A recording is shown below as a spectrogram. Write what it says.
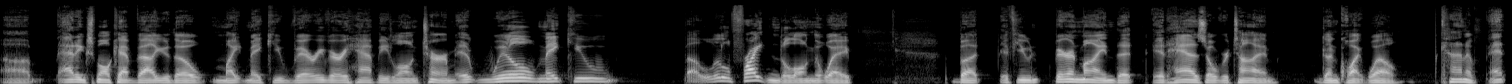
Uh, adding small cap value, though, might make you very, very happy long term. It will make you a little frightened along the way. But if you bear in mind that it has over time done quite well, kind of, and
